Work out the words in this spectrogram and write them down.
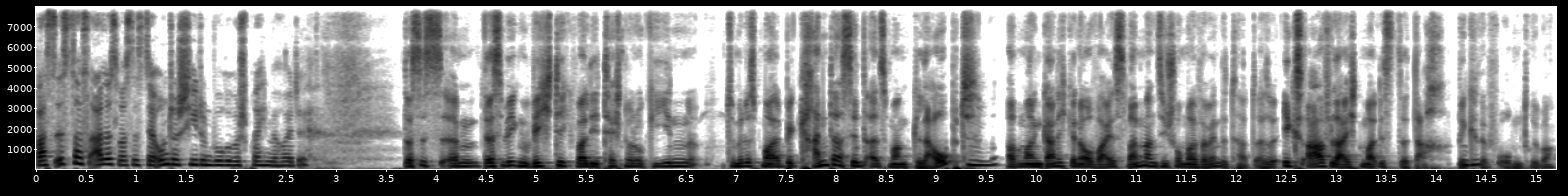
was ist das alles? Was ist der Unterschied und worüber sprechen wir heute? Das ist ähm, deswegen wichtig, weil die Technologien zumindest mal bekannter sind, als man glaubt, mhm. aber man gar nicht genau weiß, wann man sie schon mal verwendet hat. Also XA vielleicht mal ist der Dachbegriff mhm. oben drüber.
